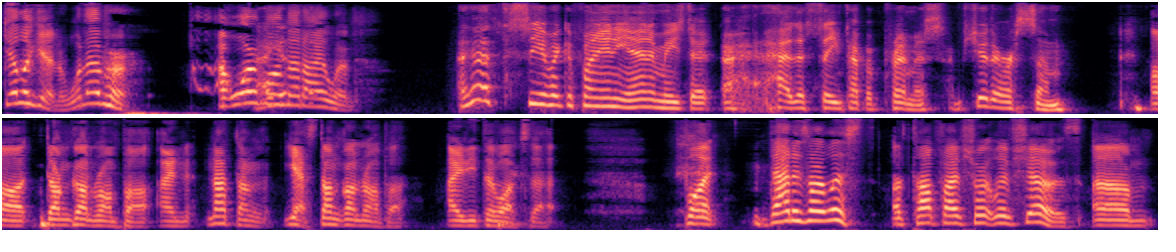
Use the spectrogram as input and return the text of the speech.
Gilligan, whatever. I want them I on that island. I have to see if I can find any animes that uh, had the same type of premise. I'm sure there are some. Uh, Danganronpa. I kn- not Dang. Yes, Danganronpa. I need to watch that. But that is our list of top five short-lived shows. Um,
